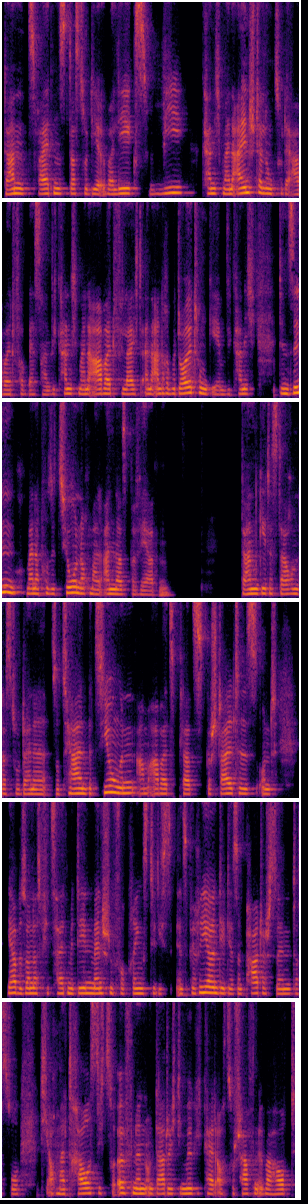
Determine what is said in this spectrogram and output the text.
Dann zweitens, dass du dir überlegst, wie kann ich meine Einstellung zu der Arbeit verbessern? Wie kann ich meine Arbeit vielleicht eine andere Bedeutung geben? Wie kann ich den Sinn meiner Position nochmal anders bewerten? Dann geht es darum, dass du deine sozialen Beziehungen am Arbeitsplatz gestaltest und ja, besonders viel Zeit mit den Menschen verbringst, die dich inspirieren, die dir sympathisch sind, dass du dich auch mal traust, dich zu öffnen und dadurch die Möglichkeit auch zu schaffen, überhaupt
